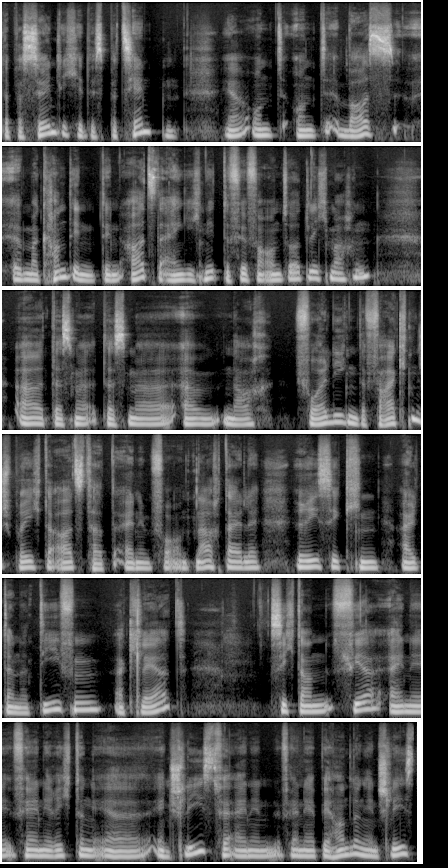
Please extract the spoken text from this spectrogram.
der persönliche des Patienten. Ja, und, und was, äh, man kann den, den Arzt eigentlich nicht dafür verantwortlich machen, äh, dass man, dass man ähm, nach Vorliegen der Fakten, sprich der Arzt hat einem Vor- und Nachteile, Risiken, Alternativen erklärt sich dann für eine, für eine Richtung äh, entschließt, für, einen, für eine Behandlung entschließt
